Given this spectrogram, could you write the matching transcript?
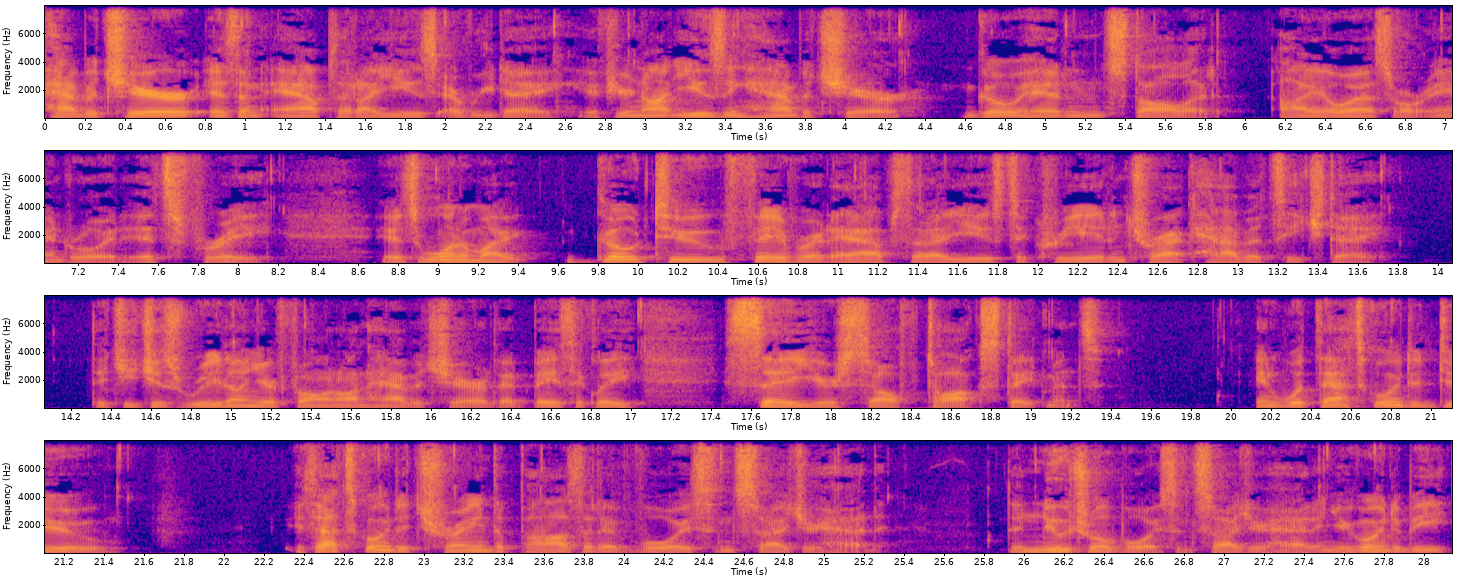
HabitShare is an app that I use every day. If you're not using HabitShare, go ahead and install it, iOS or Android. It's free. It's one of my go to favorite apps that I use to create and track habits each day that you just read on your phone on HabitShare that basically say your self talk statements. And what that's going to do is that's going to train the positive voice inside your head, the neutral voice inside your head, and you're going to be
